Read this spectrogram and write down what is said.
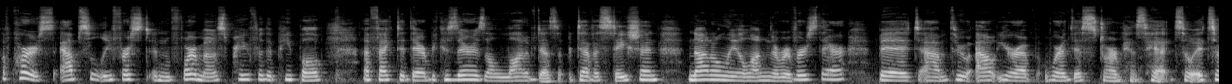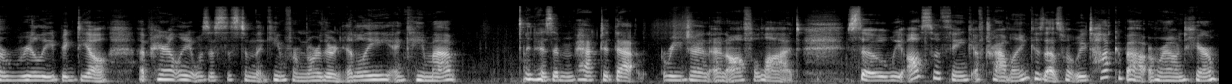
of course, absolutely first and foremost, pray for the people affected there because there is a lot of devastation, not only along the rivers there, but um, throughout Europe where this storm has hit. So it's a really big deal. Apparently, it was a system that came from northern Italy and came up and has impacted that region an awful lot. So we also think of traveling because that's what we talk about around here.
